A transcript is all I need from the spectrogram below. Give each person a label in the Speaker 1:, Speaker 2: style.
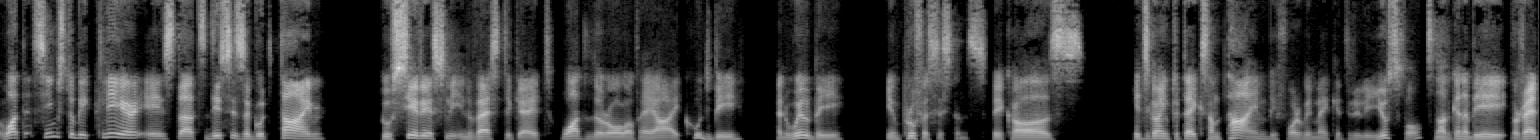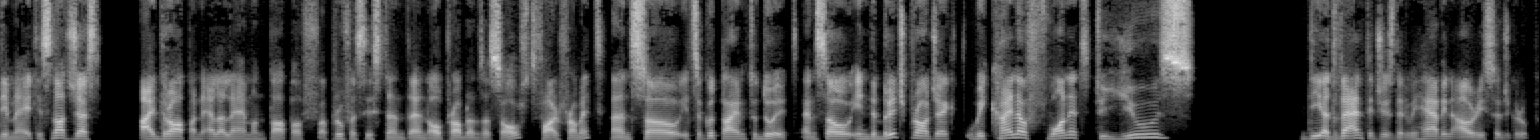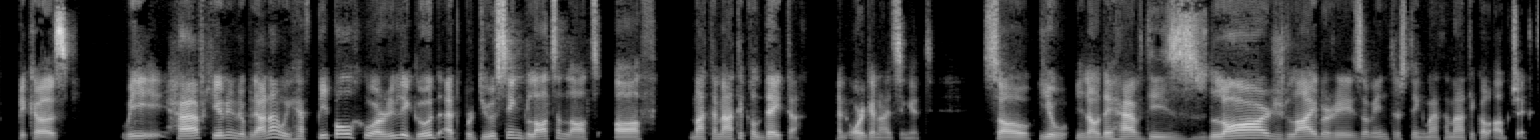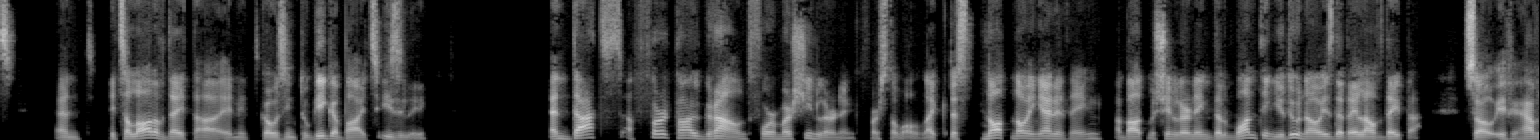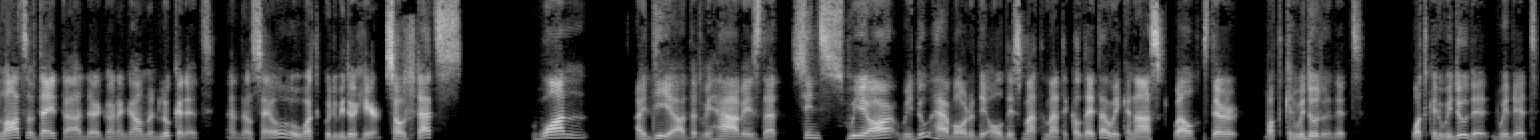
Speaker 1: what seems to be clear is that this is a good time to seriously investigate what the role of AI could be and will be in proof assistance because it's going to take some time before we make it really useful. It's not going to be ready made. It's not just I drop an LLM on top of a proof assistant and all problems are solved. Far from it. And so it's a good time to do it. And so in the bridge project, we kind of wanted to use the advantages that we have in our research group because we have here in Ljubljana, we have people who are really good at producing lots and lots of mathematical data and organizing it. So you you know they have these large libraries of interesting mathematical objects. And it's a lot of data and it goes into gigabytes easily. And that's a fertile ground for machine learning, first of all. Like just not knowing anything about machine learning, the one thing you do know is that they love data. So if you have lots of data, they're going to come and look at it and they'll say, oh, what could we do here? So that's one idea that we have is that since we are, we do have already all this mathematical data, we can ask, well, is there, what can we do with it? What can we do with it?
